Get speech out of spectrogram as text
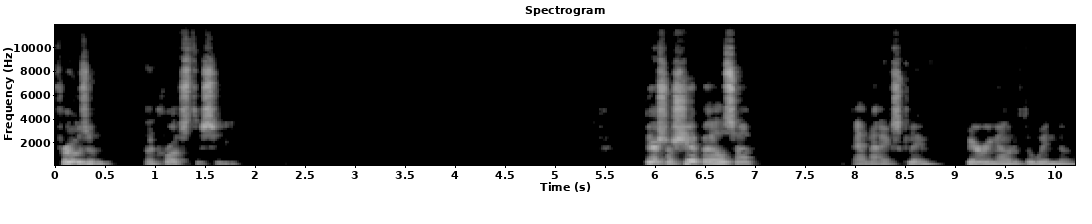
frozen across the sea. There's our ship, Elsa, Anna exclaimed, peering out of the window.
